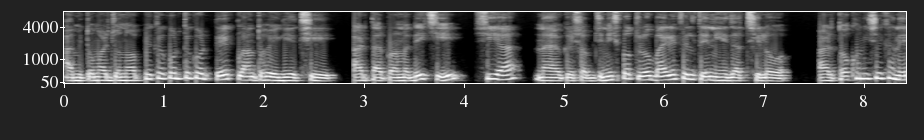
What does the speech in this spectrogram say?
আমি তোমার জন্য অপেক্ষা করতে করতে ক্লান্ত হয়ে গিয়েছি আর তারপর আমরা দেখি শিয়া নায়কের সব জিনিসপত্র বাইরে ফেলতে নিয়ে যাচ্ছিল। আর তখনই সেখানে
